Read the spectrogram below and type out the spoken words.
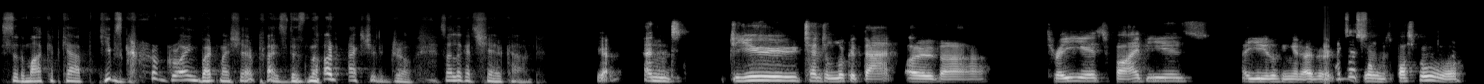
So the market cap keeps growing, but my share price does not actually grow. So I look at share count. Yeah. And do you tend to look at that over three years, five years? Are you looking at over just, as long as possible or?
